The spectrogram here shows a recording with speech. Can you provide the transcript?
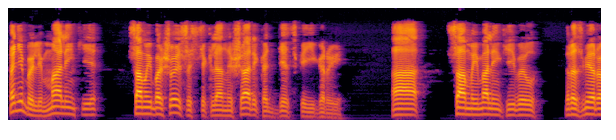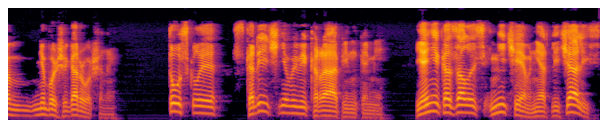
Они были маленькие, самый большой со стеклянный шарик от детской игры, а самый маленький был размером не больше горошины. Тусклые, с коричневыми крапинками, и они, казалось, ничем не отличались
